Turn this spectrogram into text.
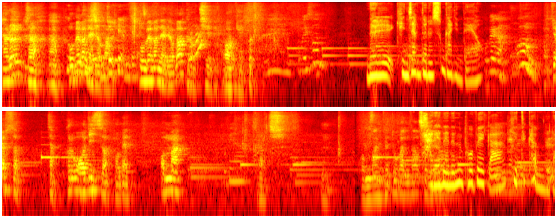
팔을 자 어, 고배가 내려가 조절이 안 돼. 고배가 내려가 그렇지 오케이 굿. 보배 손. 늘 긴장되는 순간인데요. 보배가 꿍. 뛰었어 자 그리고 어디 있어 보배 엄마 보배야. 그렇지 음. 엄마한테 또 간다 보배야. 잘 해내는 보배가 기특합니다.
